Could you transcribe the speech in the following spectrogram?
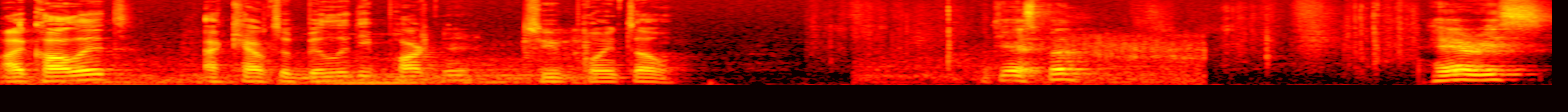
I call it Accountability Partner oh. 2.0. Okay, Espen. Here is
